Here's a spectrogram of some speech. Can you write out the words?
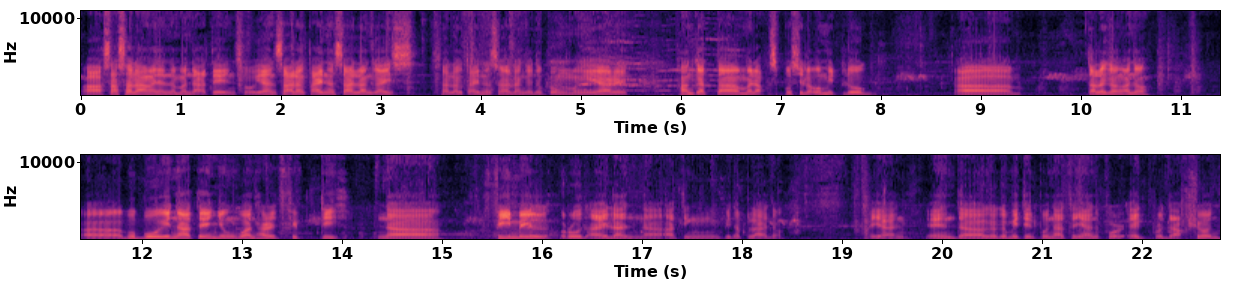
ah, sasalangan na naman natin. So yan, salang tayo ng salang guys. Salang tayo ng salang, ganun pong mangyayari. Hanggat ah, malakas po sila umitlog, ah, talagang ano, ah, bubuin natin yung 150 na female Rhode Island na ating pinaplano. Ayan. And ah, gagamitin po natin yan for egg production.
